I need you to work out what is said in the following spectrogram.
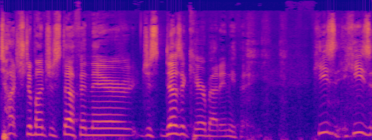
Touched a bunch of stuff in there. Just doesn't care about anything. He's he's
